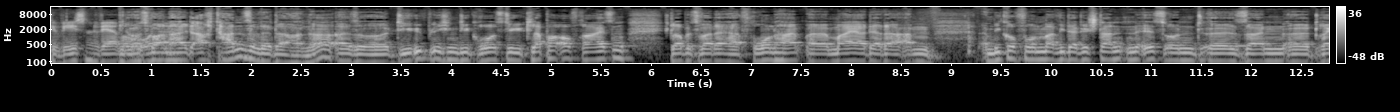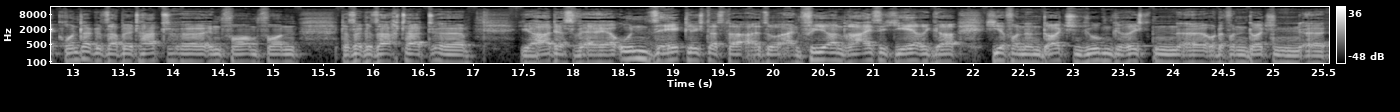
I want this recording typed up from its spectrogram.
gewesen wäre. Ja, es waren halt acht Hansele da, ne? Also die üblichen, die groß die Klappe aufreißen. Ich glaube, es war der Herr Frohnmeier, äh, der da am Mikrofon mal wieder gestanden ist und äh, seinen äh, Dreck runtergesabbelt hat äh, in Form von, dass er gesagt hat, äh, ja, das wäre ja unsäglich, dass da also ein 34-Jähriger hier von den deutschen Jugendgerichten äh, oder von den deutschen äh,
